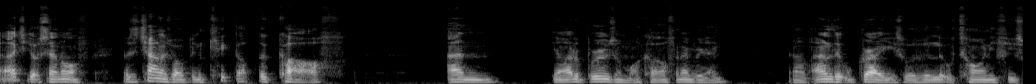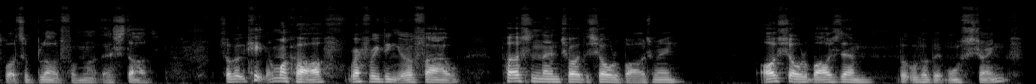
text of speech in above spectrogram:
I actually got sent off. It was a challenge where I've been kicked up the calf, and you know I had a bruise on my calf and everything, um, and a little graze with a little tiny few spots of blood from like their studs. So I got kicked up my calf. Referee didn't give a foul. Person then tried to shoulder barge me. I shoulder barged them, but with a bit more strength.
